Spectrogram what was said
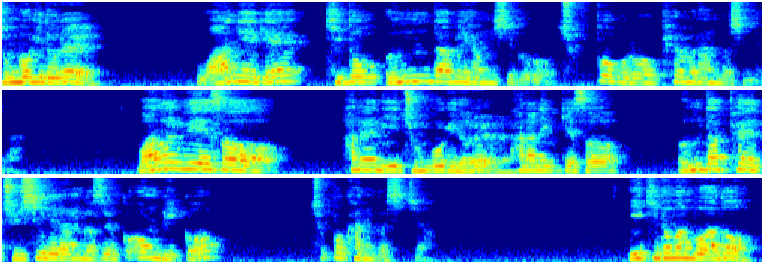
중보 기도를 왕에게 기도 응답의 형식으로 축복으로 표현한 것입니다. 왕을 위해서 하는 이 중보 기도를 하나님께서 응답해 주시리라는 것을 꼭 믿고 축복하는 것이죠. 이 기도만 보아도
